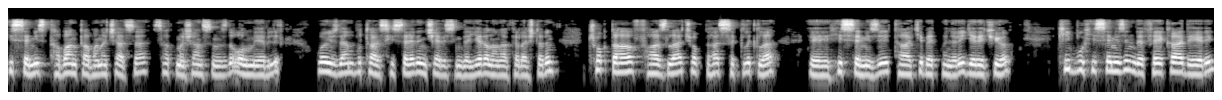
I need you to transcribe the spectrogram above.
hissemiz taban taban açarsa satma şansınız da olmayabilir. O yüzden bu tarz hisselerin içerisinde yer alan arkadaşların çok daha fazla, çok daha sıklıkla e, hissemizi takip etmeleri gerekiyor. Ki bu hissemizin de FK değeri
